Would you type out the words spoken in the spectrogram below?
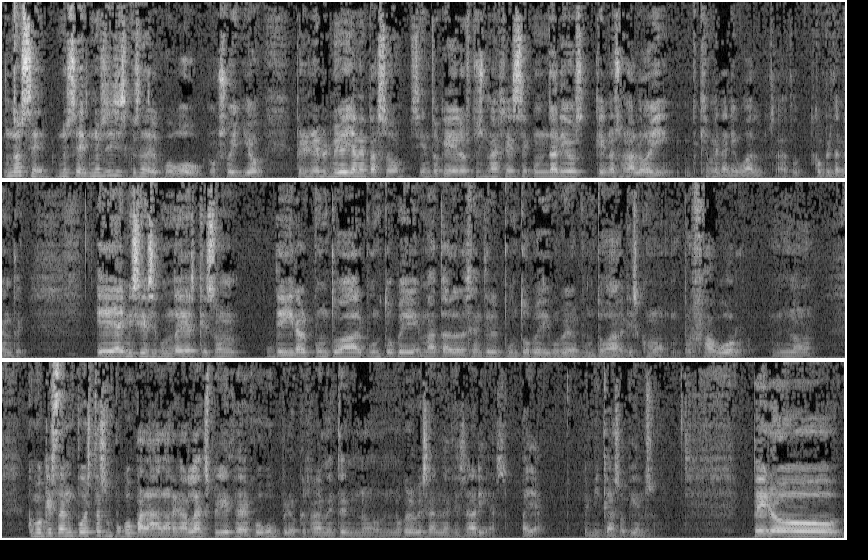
no sé, no sé, no sé si es cosa del juego o, soy yo, pero en el primero ya me pasó. Siento que los personajes secundarios que no son Aloy, que me dan igual, o sea, completamente. Eh, hay misiones secundarias que son de ir al punto A al punto B, matar a la gente del punto B y volver al punto A, que es como, por favor, no. Como que están puestas un poco para alargar la experiencia de juego, pero que realmente no, no creo que sean necesarias. Vaya, en mi caso pienso. Pero,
